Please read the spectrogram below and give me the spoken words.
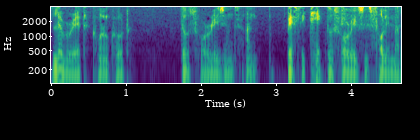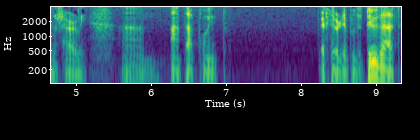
liberate, quote unquote, those four regions and basically take those four regions fully militarily. Um, at that point, if they're able to do that,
